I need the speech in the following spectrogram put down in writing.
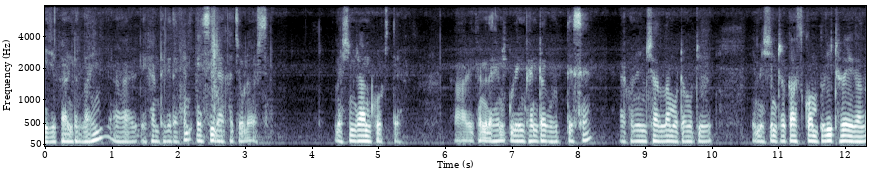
এই যে কারেন্টের লাইন আর এখান থেকে দেখেন এসি লেখা চলে আসছে মেশিন রান করতে। আর এখানে দেখেন কুলিং ফ্যানটা ঘুরতেছে, এখন ইনশাল্লাহ মোটামুটি এই মেশিনটার কাজ কমপ্লিট হয়ে গেল।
